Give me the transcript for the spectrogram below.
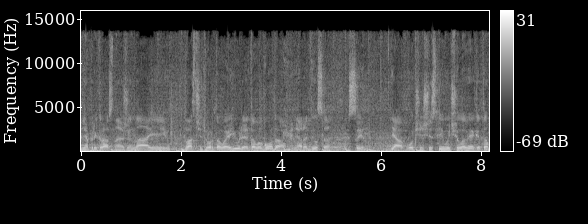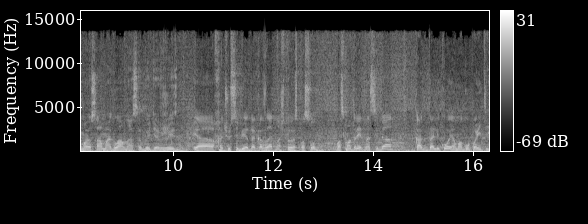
У меня прекрасная жена, и 24 июля этого года у меня родился сын. Я очень счастливый человек, это мое самое главное событие в жизни. Я хочу себе доказать, на что я способен. Посмотреть на себя, как далеко я могу пойти.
